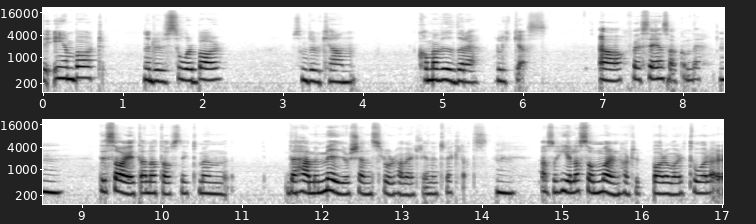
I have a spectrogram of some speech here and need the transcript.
Det är enbart när du är sårbar som du kan komma vidare och lyckas. Ja, får jag säga en sak om det? Mm. Det sa jag i ett annat avsnitt men det här med mig och känslor har verkligen utvecklats. Mm. Alltså hela sommaren har typ bara varit tårar.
